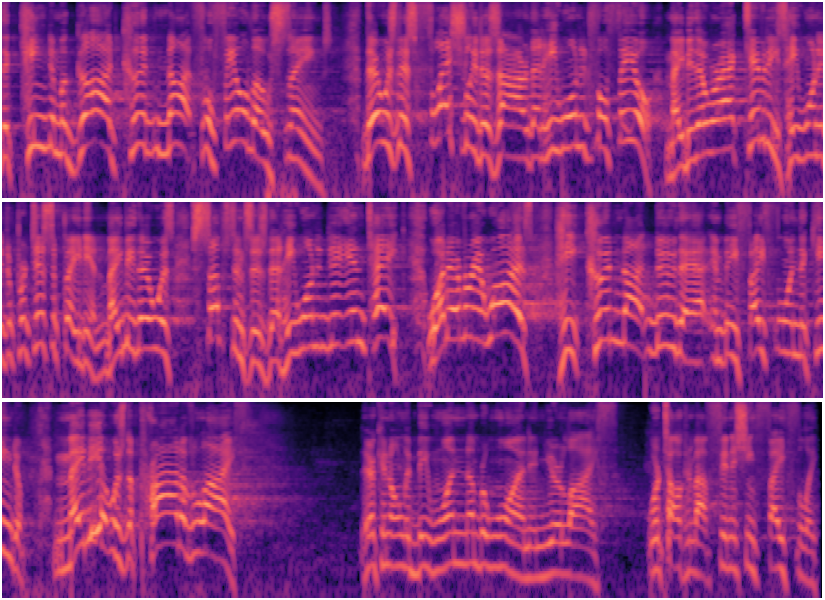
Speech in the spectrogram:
The kingdom of God could not fulfill those things. There was this fleshly desire that he wanted to fulfill. Maybe there were activities he wanted to participate in. Maybe there was substances that he wanted to intake. Whatever it was, he could not do that and be faithful in the kingdom. Maybe it was the pride of life. There can only be one number one in your life, we're talking about finishing faithfully.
